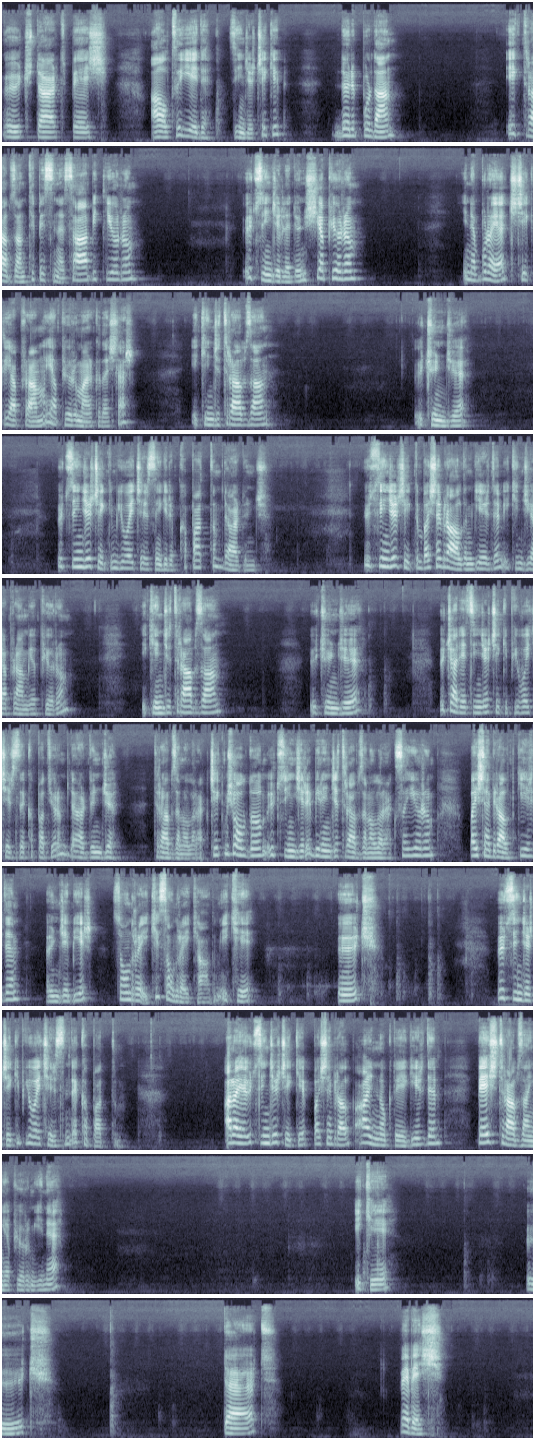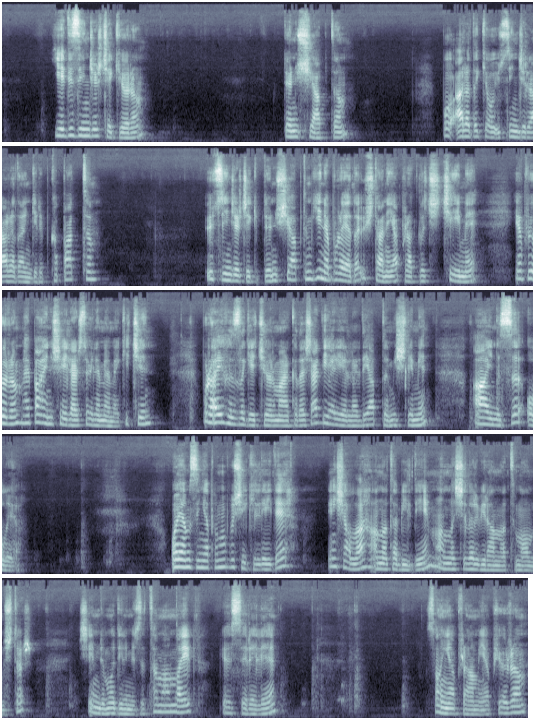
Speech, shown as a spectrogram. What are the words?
3 4 5 6 7 zincir çekip dönüp buradan ilk trabzan tepesine sabitliyorum. 3 zincirle dönüş yapıyorum. Yine buraya çiçekli yaprağımı yapıyorum arkadaşlar. ikinci trabzan, üçüncü, üç zincir çektim yuva içerisine girip kapattım dördüncü. Üç zincir çektim başına bir aldım girdim ikinci yaprağımı yapıyorum. İkinci trabzan, üçüncü, üç adet zincir çekip yuva içerisine kapatıyorum dördüncü trabzan olarak. Çekmiş olduğum 3 zinciri birinci trabzan olarak sayıyorum. Başına bir alıp girdim. Önce 1, sonra 2, sonra 2 aldım. 2, 3, 3 zincir çekip yuva içerisinde kapattım. Araya 3 zincir çekip başına bir alıp aynı noktaya girdim. 5 trabzan yapıyorum yine. 2 3 4 ve 5 7 zincir çekiyorum. Dönüş yaptım. Bu aradaki o 3 zinciri aradan girip kapattım. 3 zincir çekip dönüş yaptım. Yine buraya da 3 tane yapraklı çiçeğimi yapıyorum. Hep aynı şeyler söylememek için. Burayı hızlı geçiyorum arkadaşlar. Diğer yerlerde yaptığım işlemin aynısı oluyor. Oyamızın yapımı bu şekildeydi. İnşallah anlatabildiğim anlaşılır bir anlatım olmuştur. Şimdi modelimizi tamamlayıp gösterelim. Son yaprağımı yapıyorum.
